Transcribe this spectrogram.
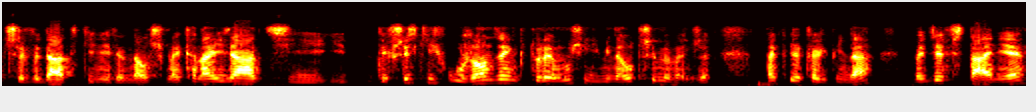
czy wydatki, nie wiem, na utrzymanie kanalizacji i tych wszystkich urządzeń, które musi gmina utrzymywać, że tak wielka gmina będzie w stanie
